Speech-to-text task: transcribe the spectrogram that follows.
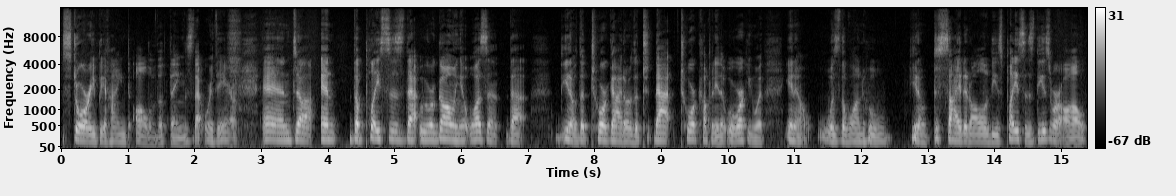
story behind all of the things that were there, and uh, and the places that we were going. It wasn't that you know the tour guide or the t- that tour company that we're working with. You know, was the one who you know decided all of these places. These were all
